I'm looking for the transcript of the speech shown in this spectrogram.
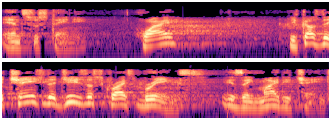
and sustaining. Why? Because the change that Jesus Christ brings is a mighty change.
